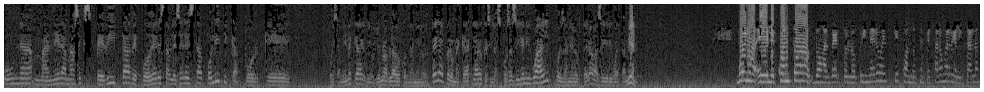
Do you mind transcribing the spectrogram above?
una manera más expedita de poder establecer esta política? Porque pues a mí me queda, yo no he hablado con Daniel Ortega, pero me queda claro que si las cosas siguen igual, pues Daniel Ortega va a seguir igual también. Bueno, eh, le cuento, don Alberto, lo primero es que cuando se empezaron a realizar las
